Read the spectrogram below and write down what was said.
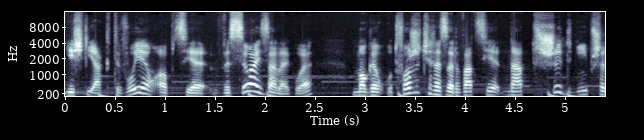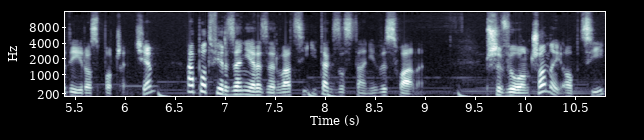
Jeśli aktywuję opcję Wysyłaj zaległe, mogę utworzyć rezerwację na 3 dni przed jej rozpoczęciem, a potwierdzenie rezerwacji i tak zostanie wysłane. Przy wyłączonej opcji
